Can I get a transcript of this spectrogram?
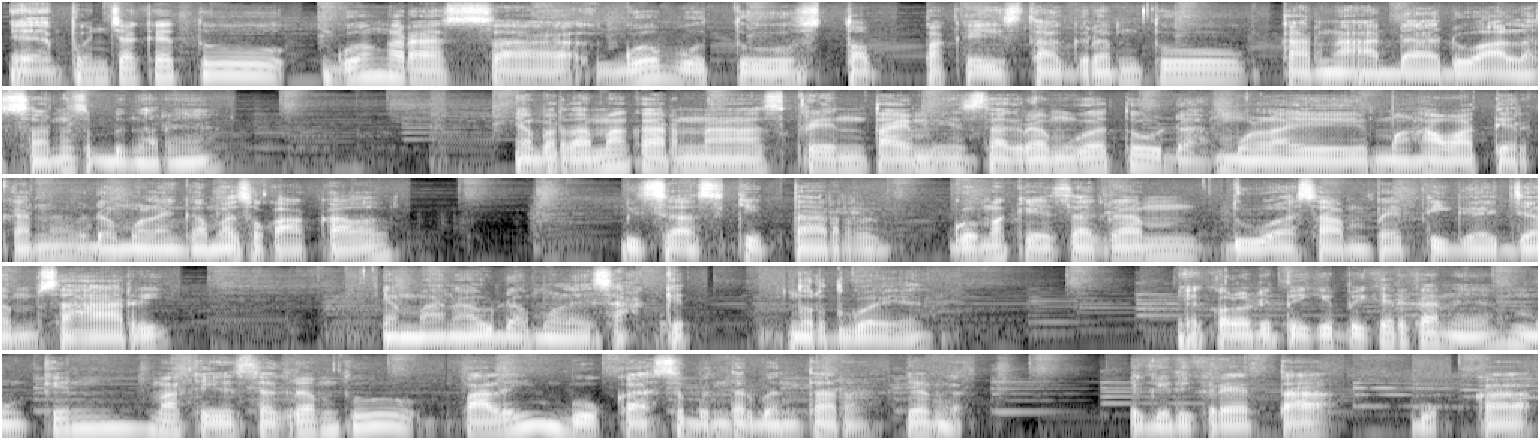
Ya puncaknya tuh gue ngerasa gue butuh stop pakai Instagram tuh karena ada dua alasan sebenarnya. Yang pertama karena screen time Instagram gue tuh udah mulai mengkhawatirkan, udah mulai gak masuk akal. Bisa sekitar gue pakai Instagram 2 sampai 3 jam sehari yang mana udah mulai sakit menurut gue ya. Ya kalau dipikir-pikir kan ya, mungkin pakai Instagram tuh paling buka sebentar-bentar, ya nggak? Lagi di kereta, buka,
